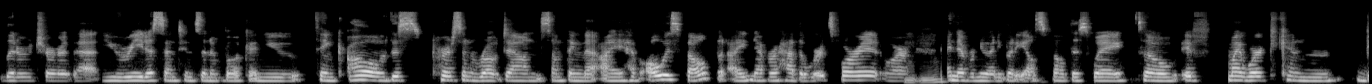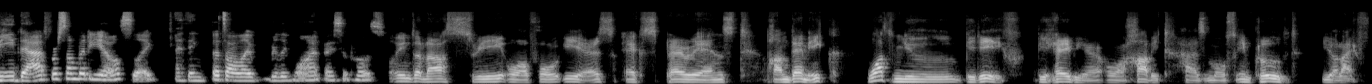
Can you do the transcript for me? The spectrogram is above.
literature that you read a sentence in a book and you think oh this person wrote down something that I have always felt but I never had the words for it or Mhm. I never knew anybody else felt this way. So if my work can be that for somebody else, like I think that's all I really want, I suppose. In the last three or four years, experienced pandemic. What new belief, behavior, or habit has most improved your life?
